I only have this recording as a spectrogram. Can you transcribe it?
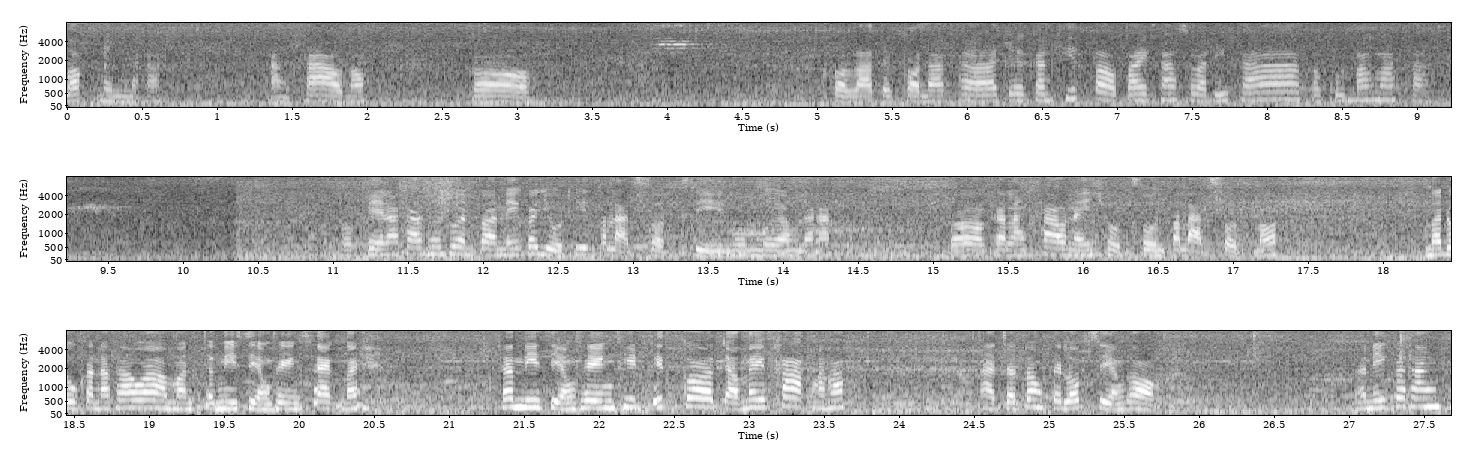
ล็อกหนึ่งนะคะอ่างข้าวเนาะก็ ขอลาไปก่อนนะคะ เจอกันคลิปต่อไปค่ะ สวัสดีค่ะ ขอบคุณมากมากค่ะ โอเคนะคะ เพื่อนๆ ตอนนี้ก็อยู่ที่ตลาดสดสี่มุมเมืองนะคะ ก็กำลังเข้าในโซนตลาดสดเนาะมาดูกันนะคะว่ามันจะมีเสียงเพลงแทรกไหมถ้ามีเสียงเพลงที่ติดก็จะไม่พากนะคะ อาจจะต้องไปลบเสียงออก อันนี้ก็ทั้งแถ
